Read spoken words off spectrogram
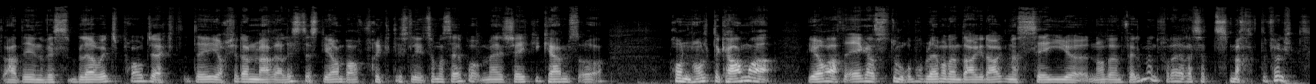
hadde i en viss Blair Witch Project, det gjør ikke den mer realistisk. De gjør den bare fryktelig slitsom å se på, med shaky cams og håndholdte kamera. Gjør at jeg har store problemer den dag i dag med å se gjennom den filmen, for det er rett og slett smertefullt.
